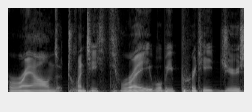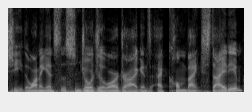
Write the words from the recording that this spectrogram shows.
round 23 will be pretty juicy. The one against the St. George Illawarra Dragons at CommBank Stadium.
